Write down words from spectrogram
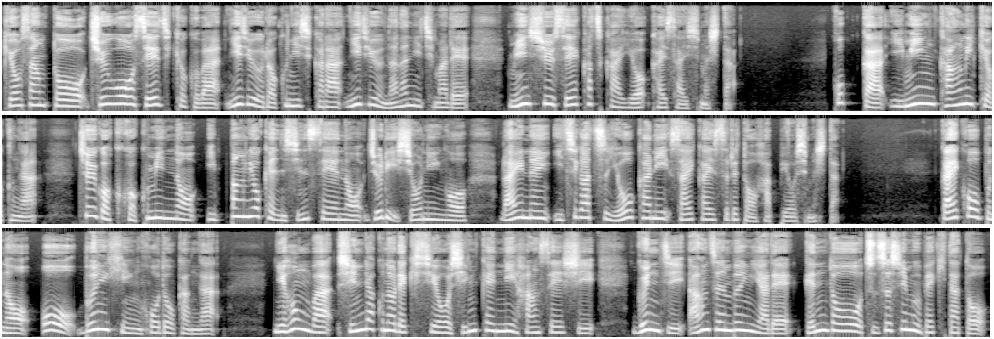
共産党中央政治局は26日から27日まで民主生活会を開催しました。国家移民管理局が中国国民の一般旅券申請の受理承認を来年1月8日に再開すると発表しました。外交部の王文賓報道官が日本は侵略の歴史を真剣に反省し、軍事安全分野で言動を慎むべきだと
